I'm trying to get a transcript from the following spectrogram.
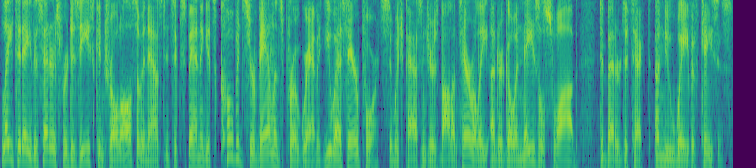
Late today, the Centers for Disease Control also announced it's expanding its COVID surveillance program at U.S. airports, in which passengers voluntarily undergo a nasal swab to better detect a new wave of cases.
